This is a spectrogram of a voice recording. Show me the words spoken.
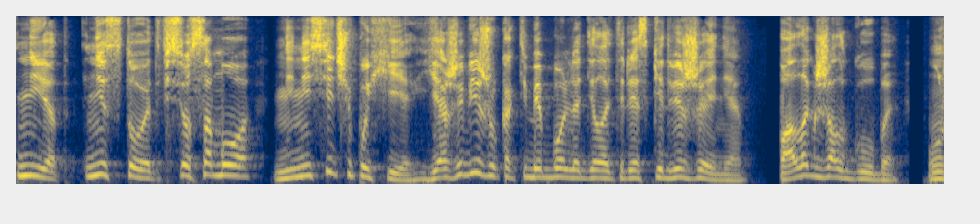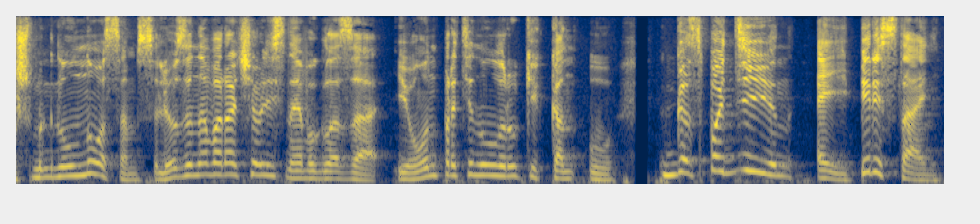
«Нет, не стоит, все само. Не неси чепухи. Я же вижу, как тебе больно делать резкие движения». Палок жал губы. Он шмыгнул носом, слезы наворачивались на его глаза, и он протянул руки к Кан-У. «Господин!» «Эй, перестань!»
